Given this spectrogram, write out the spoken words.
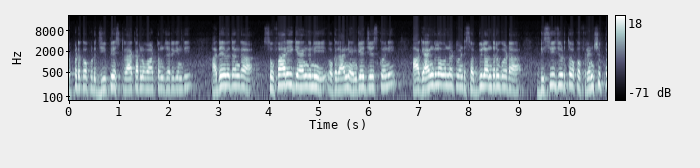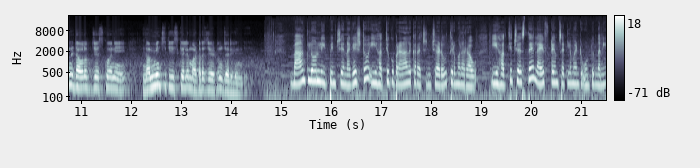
ఎప్పటికప్పుడు జీపీఎస్ ట్రాకర్ను వాడటం జరిగింది. అదేవిధంగా సుఫారీ గ్యాంగ్ని ఒకదాన్ని ఎంగేజ్ చేసుకొని ఆ గ్యాంగ్లో ఉన్నటువంటి సభ్యులందరూ కూడా డిసీజుడ్తో ఒక ఫ్రెండ్షిప్ని డెవలప్ చేసుకొని నమ్మించి తీసుకెళ్ళి మర్డర్ చేయడం జరిగింది. బ్యాంక్ లోన్లు ఇప్పించే నగేష్తో ఈ హత్యకు ప్రణాళిక రచించాడు తిరుమలరావు. ఈ హత్య చేస్తే లైఫ్ టైం సెటిల్మెంట్ ఉంటుందని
